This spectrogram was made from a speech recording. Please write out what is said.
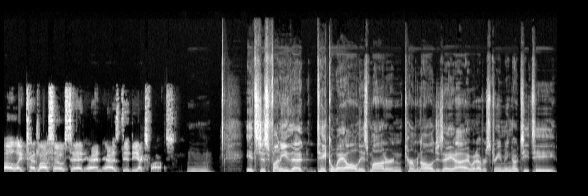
uh, like Ted Lasso said, and as did the X Files. Mm. It's just funny that take away all these modern terminologies, AI, whatever, streaming, OTT.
